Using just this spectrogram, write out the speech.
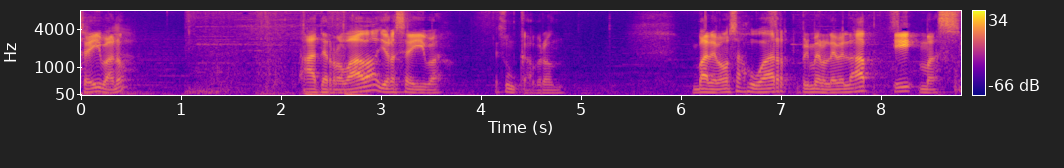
Se iba, ¿no? Ah, te robaba y ahora se iba. Es un cabrón. Vale, vamos a jugar primero level up y más.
